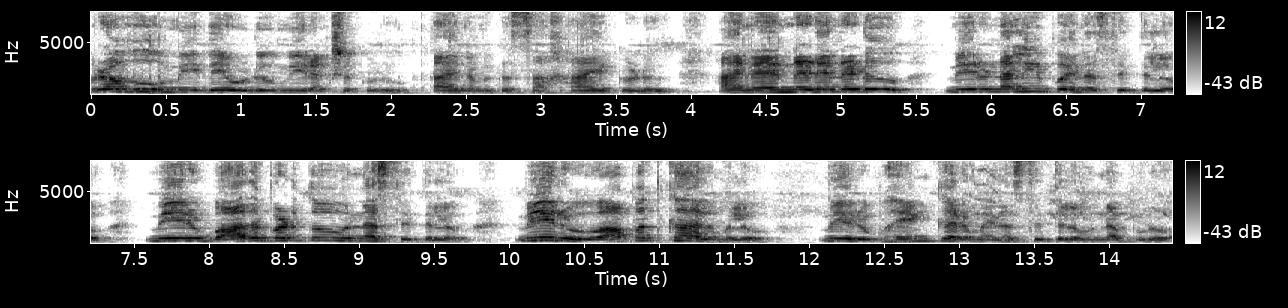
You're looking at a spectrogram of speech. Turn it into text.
ప్రభు మీ దేవుడు మీ రక్షకుడు ఆయన మీకు సహాయకుడు. ఆయన ఎన్నడెన్నడు మీరు నలిగిపోయిన స్థితిలో మీరు బాధపడుతూ ఉన్న స్థితిలో మీరు ఆపత్కాలములో మీరు భయంకరమైన స్థితిలో ఉన్నప్పుడు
